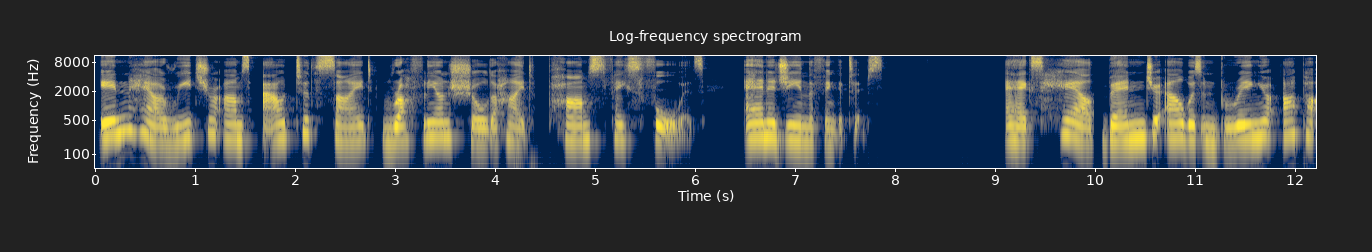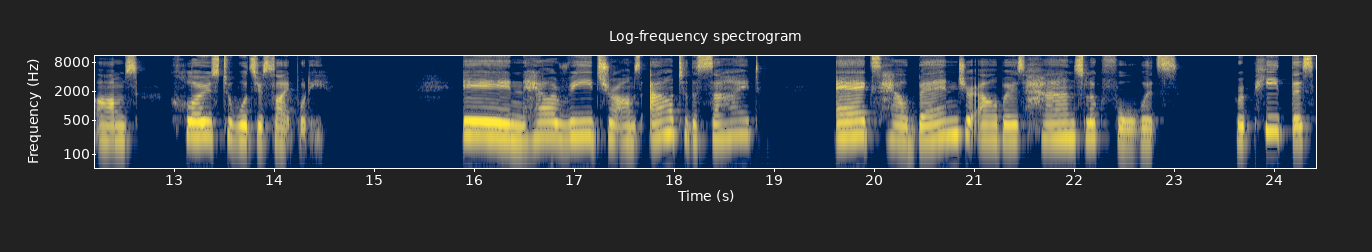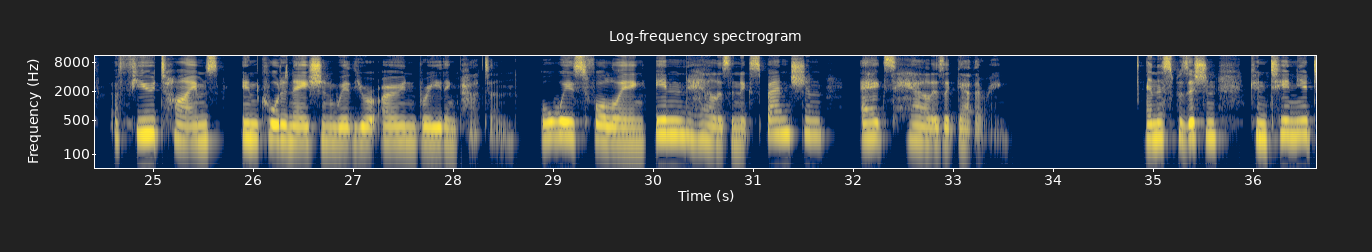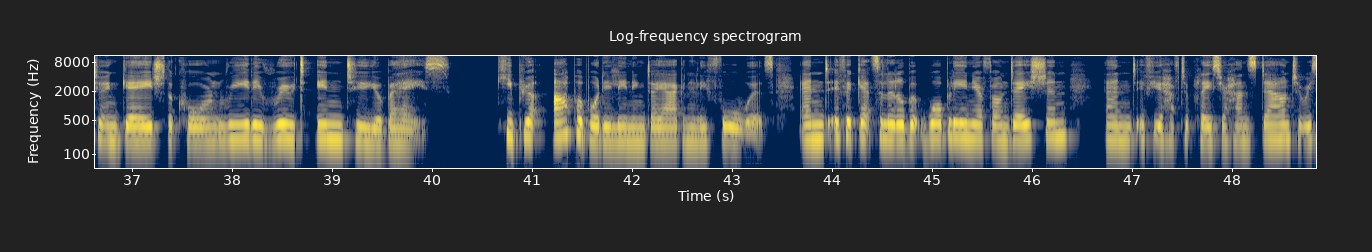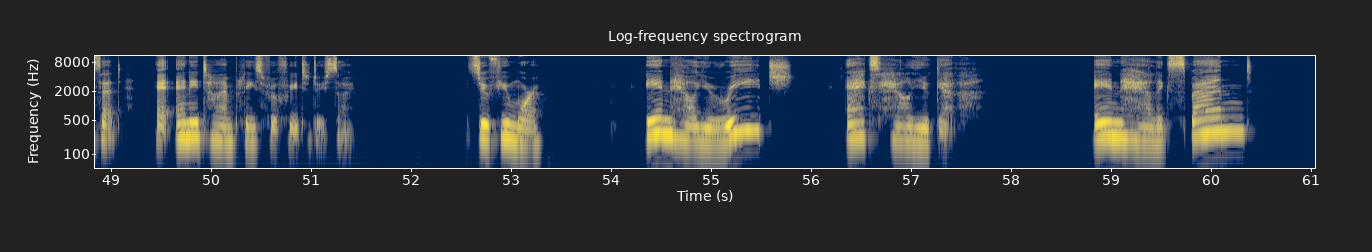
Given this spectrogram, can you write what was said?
Inhale, reach your arms out to the side, roughly on shoulder height, palms face forwards, energy in the fingertips. Exhale, bend your elbows and bring your upper arms close towards your side body. Inhale, reach your arms out to the side. Exhale, bend your elbows, hands look forwards. Repeat this a few times in coordination with your own breathing pattern, always following inhale is an expansion, exhale is a gathering. In this position, continue to engage the core and really root into your base. Keep your upper body leaning diagonally forwards. And if it gets a little bit wobbly in your foundation, and if you have to place your hands down to reset at any time, please feel free to do so. Let's do a few more. Inhale, you reach. Exhale, you gather. Inhale, expand.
